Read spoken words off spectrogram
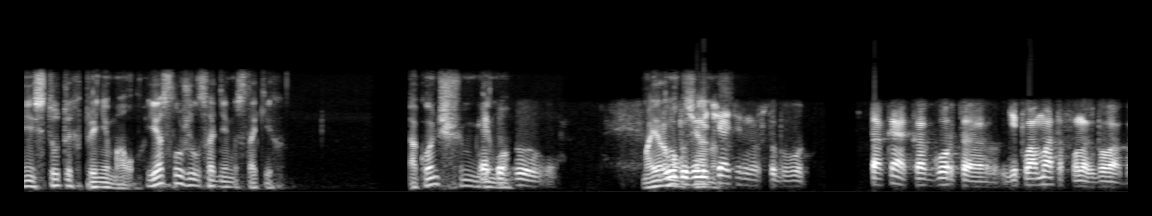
институт их принимал. Я служил с одним из таких. Окончившим. Это было, Майор было бы замечательно, чтобы вот такая когорта дипломатов у нас была,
